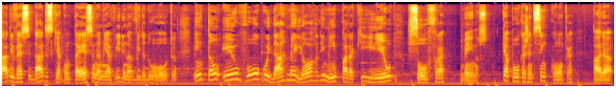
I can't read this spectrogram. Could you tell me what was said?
adversidades que acontecem na minha vida e na vida do outro, então eu vou cuidar melhor de mim para que eu sofra menos. Daqui a pouco a gente se encontra para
